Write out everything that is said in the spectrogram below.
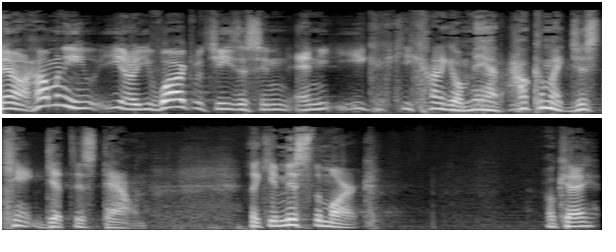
Now, how many, you know, you've walked with Jesus and, and you, you kind of go, man, how come I just can't get this down? Like you missed the mark. Okay?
